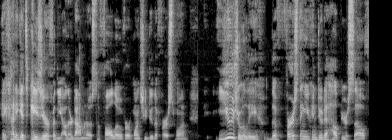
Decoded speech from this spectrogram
it kind of gets easier for the other dominoes to fall over once you do the first one. Usually, the first thing you can do to help yourself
